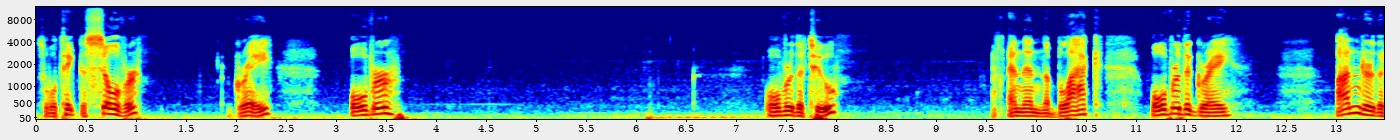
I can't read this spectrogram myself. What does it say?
So we'll take the silver, gray, over over the two, and then the black over the gray, under the,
